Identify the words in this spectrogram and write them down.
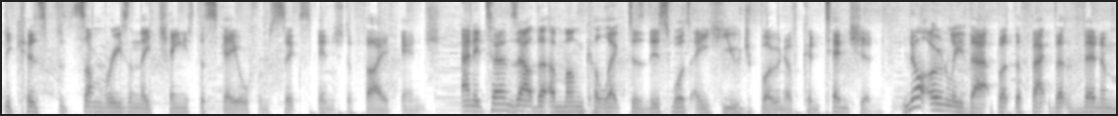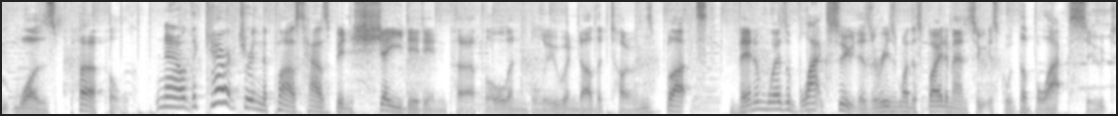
because for some reason they changed the scale from 6 inch to 5 inch. And it turns out that among collectors, this was a huge bone of contention. Not only that, but the fact that Venom was purple. Now, the character in the past has been shaded in purple and blue and other tones, but Venom wears a black suit. There's a reason why the Spider Man suit is called the Black Suit.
